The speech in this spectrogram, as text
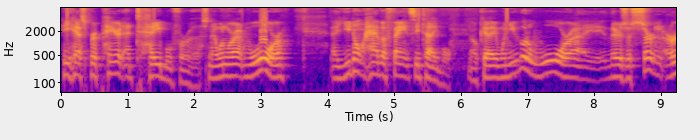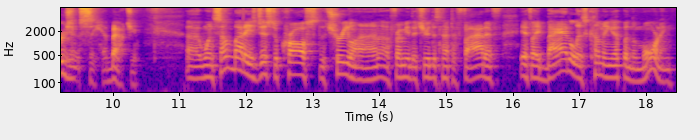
He has prepared a table for us. Now, when we're at war, uh, you don't have a fancy table. Okay, when you go to war, uh, there's a certain urgency about you. Uh, when somebody's just across the tree line uh, from you that you're just not to fight, if if a battle is coming up in the morning,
